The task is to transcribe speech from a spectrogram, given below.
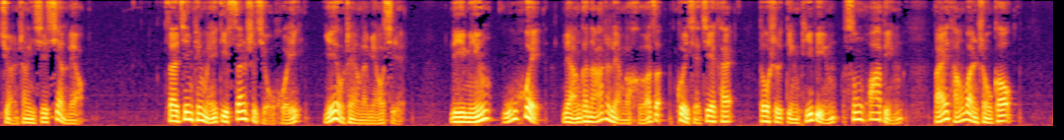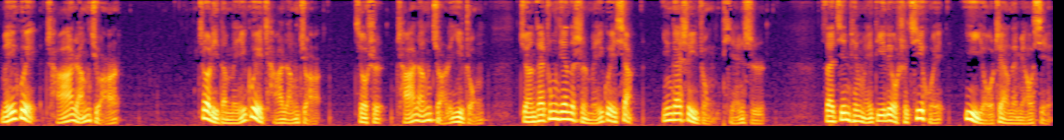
卷上一些馅料。在《金瓶梅》第三十九回。也有这样的描写：李明、吴慧两个拿着两个盒子，跪下揭开，都是顶皮饼、松花饼、白糖万寿糕、玫瑰茶瓤卷儿。这里的玫瑰茶瓤卷儿就是茶瓤卷儿的一种，卷在中间的是玫瑰馅儿，应该是一种甜食。在《金瓶梅》第六十七回亦有这样的描写。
